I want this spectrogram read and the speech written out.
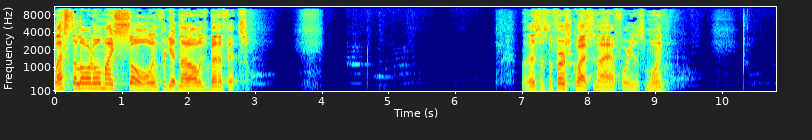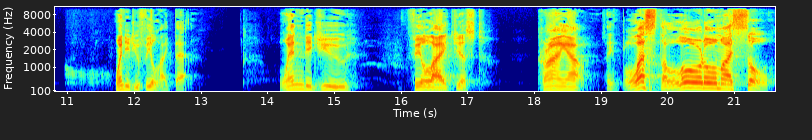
Bless the Lord, O my soul, and forget not all his benefits. Now, this is the first question I have for you this morning. When did you feel like that? When did you feel like just crying out, saying, Bless the Lord, O my soul?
